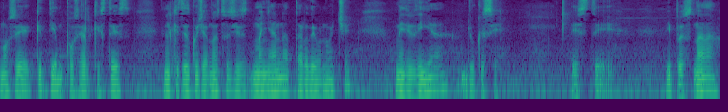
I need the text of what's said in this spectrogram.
No sé qué tiempo sea el que estés, en el que estés escuchando esto, si es mañana, tarde o noche, mediodía, yo qué sé. Este, y pues nada,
